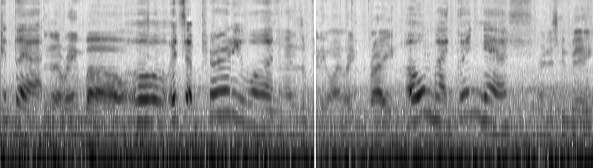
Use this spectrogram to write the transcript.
look at that. Look at the rainbow. Oh, it's a pretty one. That is a pretty one, right? Right. Oh my goodness. Right, this can be.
